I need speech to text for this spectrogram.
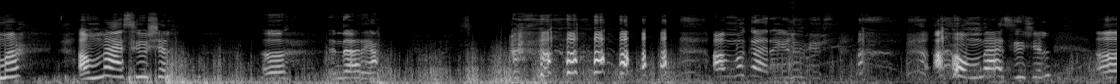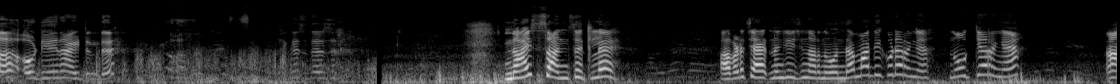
അമ്മ അമ്മ ആസ് യൂഷ്വൽ എന്താ പറയാ? അമ്മ കരയണു. അമ്മ ആസ് യൂഷ്വൽ ഒടിയനായിട്ടുണ്ട്. നൈസ് സൺസെറ്റ് അല്ലേ അവിടെ ചേട്ടനും ചേച്ചി നടന്നു പോകുന്നുണ്ട്. അതിൽ കൂടെ ഇറങ്ങ. നോക്കി ഇറങ്ങിയ ആ.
